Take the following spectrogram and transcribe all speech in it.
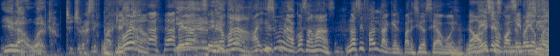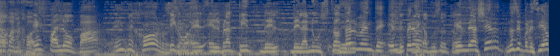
Y era Welcome to Jurassic Park. Bueno, pero, Sí. pero pará, ah, y sumo una cosa más. No hace falta que el parecido sea bueno. No, a de veces hecho, cuando si el es medio parecido falopa, mejor. es falopa, es mejor. Sí, como el, el Brad Pitt del, de Lanús. Totalmente. El, de- pero de Capusotto. el de ayer no se parecía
